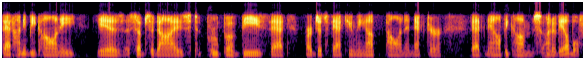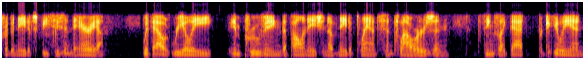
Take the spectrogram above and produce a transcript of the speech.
that honeybee colony is a subsidized group of bees that are just vacuuming up pollen and nectar that now becomes unavailable for the native species in the area without really improving the pollination of native plants and flowers and things like that, particularly in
